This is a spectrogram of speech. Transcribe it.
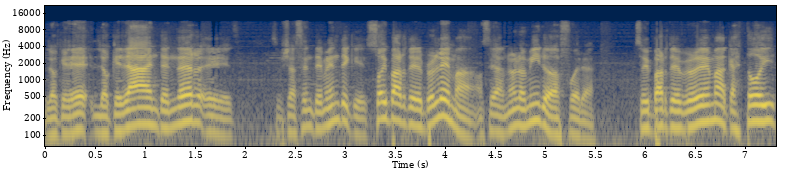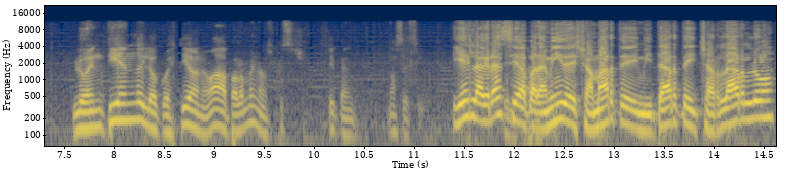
lo que, da a entender subyacentemente que soy parte del problema, o sea, no lo miro de afuera. Soy parte del problema, acá estoy, lo entiendo y lo cuestiono. Ah, por lo menos, qué sé yo, no sé si. Y es la gracia para mí de llamarte, invitarte y charlarlo,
